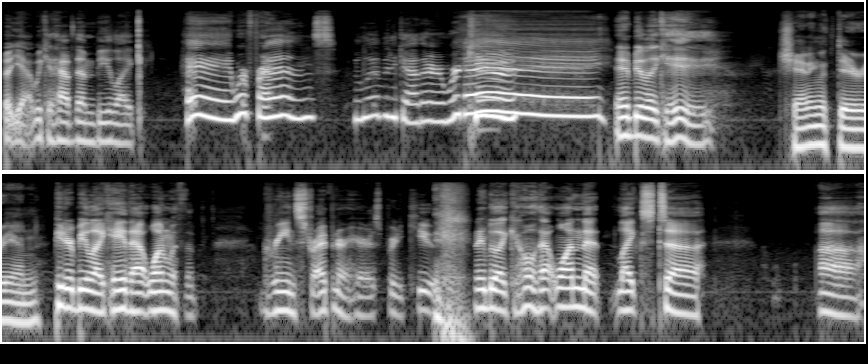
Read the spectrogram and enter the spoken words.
But yeah, we could have them be like, "Hey, we're friends. We live together. We're cute." Hey. And be like, "Hey." Chatting with Darian. Peter'd be like, "Hey, that one with the green stripe in her hair is pretty cute." and he'd be like, "Oh, that one that likes to uh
